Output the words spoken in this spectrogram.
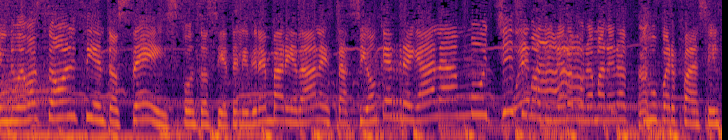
el Nuevo Sol 106.7, líder en variedad, la estación que regala muchísimo dinero de una manera súper fácil.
